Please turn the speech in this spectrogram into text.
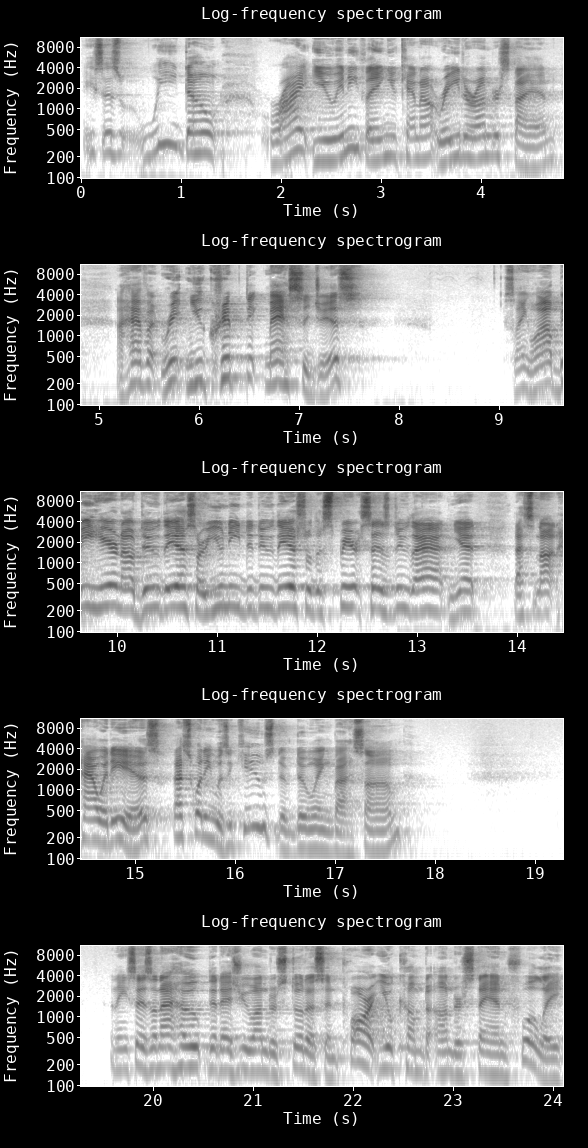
He says, We don't write you anything you cannot read or understand. I haven't written you cryptic messages saying, Well, I'll be here and I'll do this, or you need to do this, or the Spirit says do that, and yet that's not how it is. That's what he was accused of doing by some. And he says, And I hope that as you understood us in part, you'll come to understand fully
